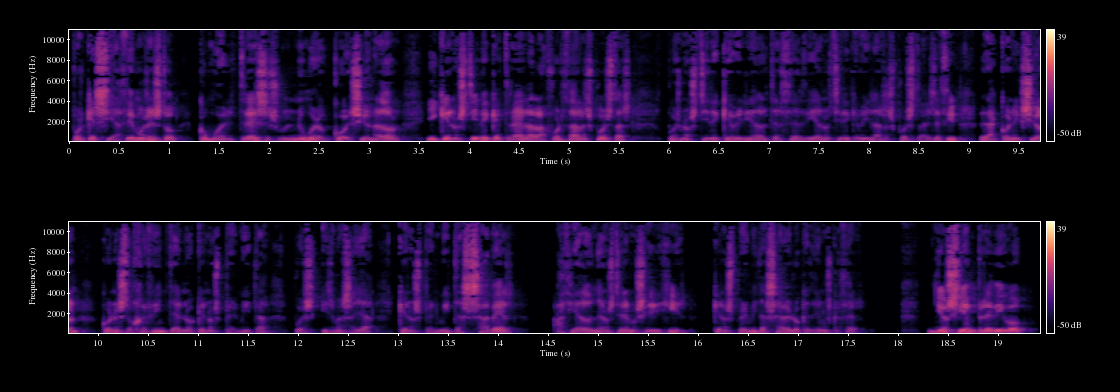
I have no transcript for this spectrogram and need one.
Porque si hacemos esto, como el 3 es un número cohesionador y que nos tiene que traer a la fuerza de respuestas, pues nos tiene que venir al tercer día, nos tiene que venir la respuesta. Es decir, la conexión con nuestro jefe interno que nos permita pues, ir más allá, que nos permita saber hacia dónde nos tenemos que dirigir, que nos permita saber lo que tenemos que hacer. Yo siempre digo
